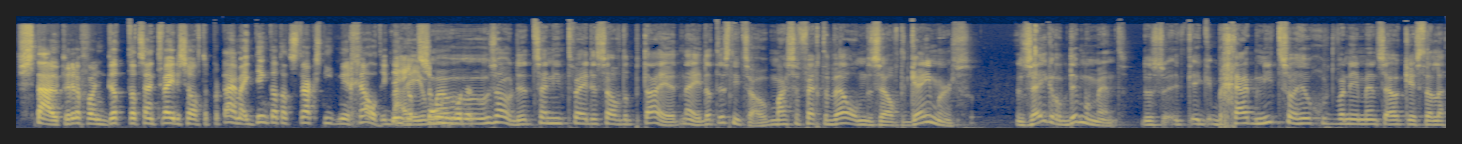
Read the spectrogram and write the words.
stuiteren. Van dat, dat zijn twee dezelfde partijen. Maar ik denk dat dat straks niet meer geldt. Ik denk nee, dat Sony maar, worden... hoezo? Dit zijn niet twee dezelfde partijen. Nee, dat is niet zo. Maar ze vechten wel om dezelfde gamers. Zeker op dit moment. Dus ik, ik, begrijp niet zo heel goed wanneer mensen elke keer stellen...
